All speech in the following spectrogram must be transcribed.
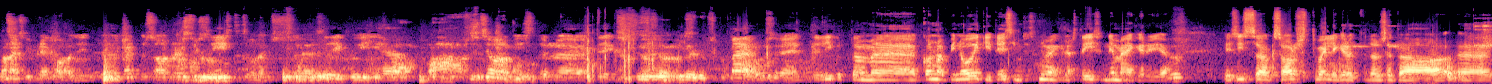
kanepipreparaadid eh, kättesaadavaks just Eestis oleks see, kui sotsiaalminister teeks määruse, et liigutame kannabinoidid esimesest nimekirjast teise nimekirja. Ja siis saaks arst välja kirjutada seda äh,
